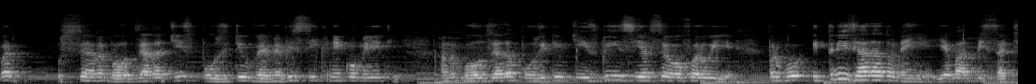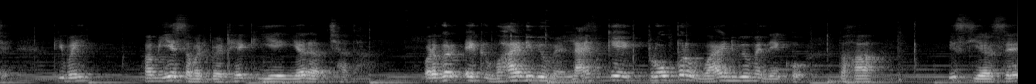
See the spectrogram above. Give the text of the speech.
पर उससे हमें बहुत ज़्यादा चीज़ पॉजिटिव वे में भी सीखने को मिली थी। हमें बहुत ज़्यादा पॉजिटिव चीज़ भी इस ईयर से ऑफ़र हुई है। पर वो इतनी ज़्यादा तो नहीं है, ये बात भी सच है, कि भाई, हम ये समझ बैठे कि ये ईयर अच्छा था। और अगर एक वाइड व्यू में लाइफ के एक प्रॉपर वाइड व्यू में देखो तो हाँ इस ईयर से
